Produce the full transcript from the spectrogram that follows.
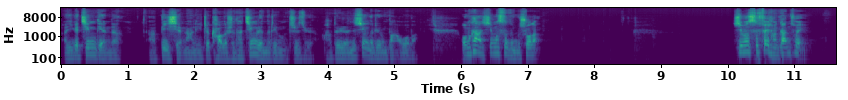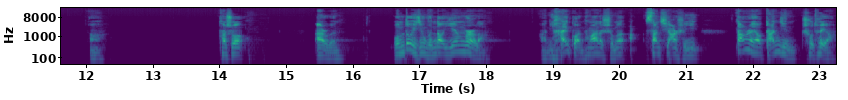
啊一个经典的啊避险案例，这靠的是他惊人的这种直觉啊，对人性的这种把握吧。我们看西蒙斯怎么说的。西蒙斯非常干脆啊，他说：“埃尔文，我们都已经闻到烟味了啊，你还管他妈的什么三七二十一？当然要赶紧撤退啊！”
